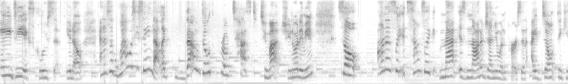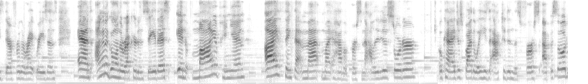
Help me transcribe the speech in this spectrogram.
ad exclusive you know? And it's like why was he saying that? Like thou doth protest too much you know what i mean? So honestly, it sounds like Matt is not a genuine person. I don't think he's there for the right reasons. And I'm going to go on the record and say this. In my opinion, I think that Matt might have a personality disorder. Okay, just by the way he's acted in this first episode,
